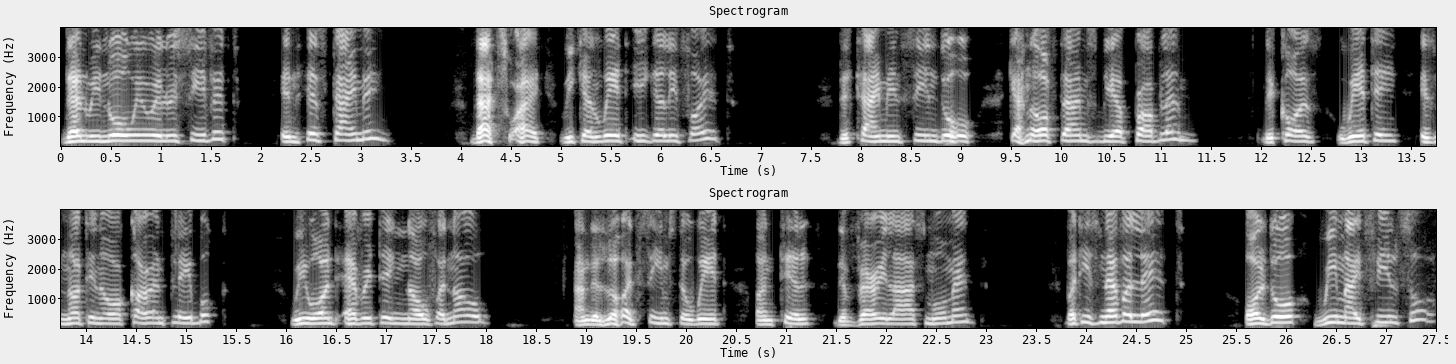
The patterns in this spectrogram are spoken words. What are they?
then we know we will receive it in His timing. That's why we can wait eagerly for it. The timing scene, though, can oftentimes be a problem because waiting is not in our current playbook. We want everything now for now. And the Lord seems to wait until the very last moment. But He's never late, although we might feel so.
